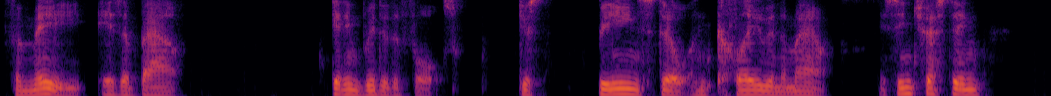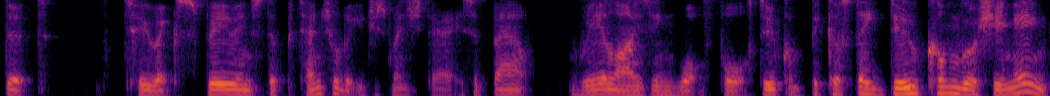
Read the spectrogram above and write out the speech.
for me, is about getting rid of the thoughts, just being still and clearing them out. It's interesting that to experience the potential that you just mentioned there. It's about realizing what thoughts do come because they do come rushing in.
